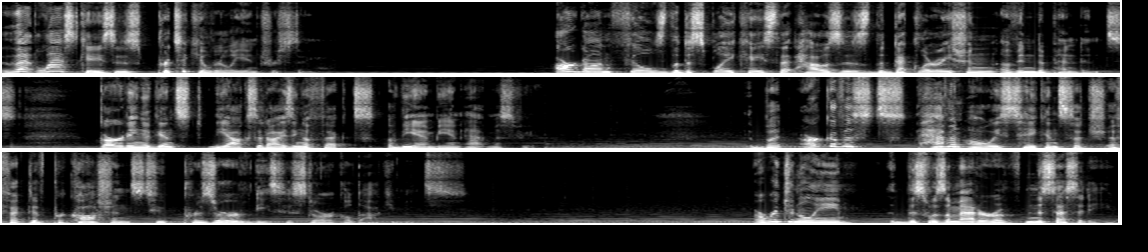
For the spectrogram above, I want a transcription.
That last case is particularly interesting. Argon fills the display case that houses the Declaration of Independence, guarding against the oxidizing effects of the ambient atmosphere. But archivists haven't always taken such effective precautions to preserve these historical documents. Originally, this was a matter of necessity.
